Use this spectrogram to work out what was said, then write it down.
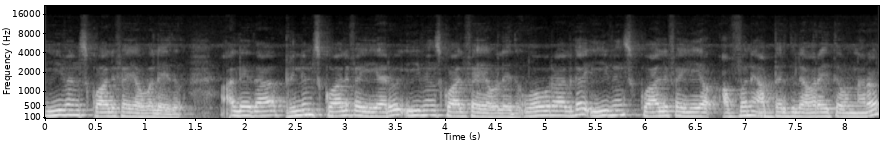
ఈవెంట్స్ క్వాలిఫై అవ్వలేదు. లేదా ప్రిలిమ్స్ క్వాలిఫై అయ్యారు ఈవెంట్స్ క్వాలిఫై అవ్వలేదు. ఓవరాల్గా ఈవెంట్స్ క్వాలిఫై అవ్వని అభ్యర్థులు ఎవరైతే ఉన్నారో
